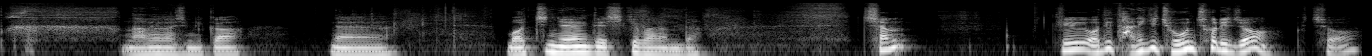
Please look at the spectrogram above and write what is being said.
크, 남해 가십니까? 네. 멋진 여행 되시기 바랍니다. 참, 그, 어디 다니기 좋은 철이죠. 그쵸?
